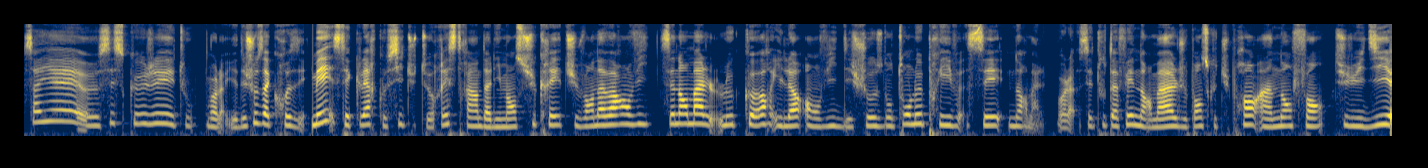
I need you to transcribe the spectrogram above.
ça y est, euh, c'est ce que j'ai et tout. Voilà, il y a des choses à creuser. Mais c'est clair que si tu te restreins d'aliments sucrés, tu vas en avoir envie. C'est normal, le corps, il a envie des choses dont on le prive. C'est normal. Voilà, c'est tout à fait normal. Je pense que tu prends un enfant, tu lui dis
